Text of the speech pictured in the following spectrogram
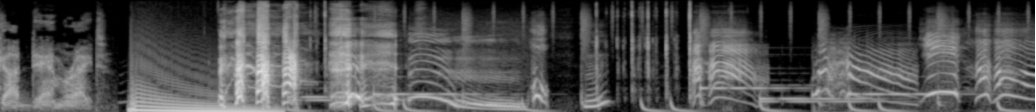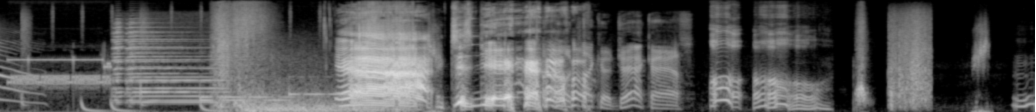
Goddamn right. Hmm. Hmm? Ah, just no. like a jackass. Oh, oh. Hmm?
